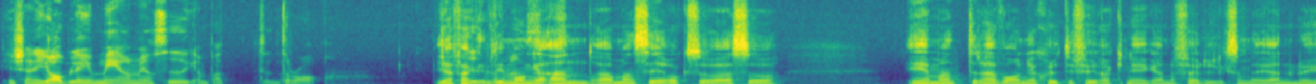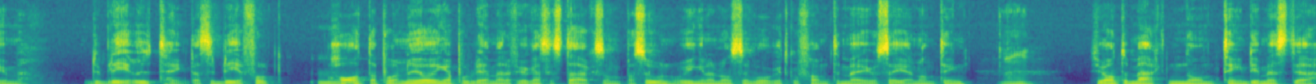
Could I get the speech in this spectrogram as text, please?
Jag känner jag blir ju mer och mer sugen på att dra. Ja, faktiskt. Det är många andra. Man ser också, alltså, är man inte det här vanliga 74-knegaren och följer liksom är anonym, det blir uthängd. Alltså det blir folk hatar på en. Nu har jag inga problem med det för jag är ganska stark som person och ingen har någonsin vågat gå fram till mig och säga någonting. nej. Så jag har inte märkt någonting. Det är mest det.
